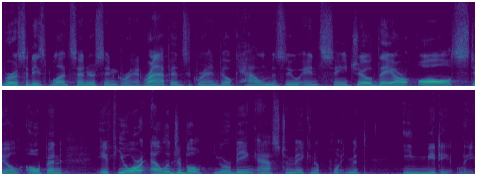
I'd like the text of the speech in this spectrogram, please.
Versiti's blood centers in Grand Rapids, Granville, Kalamazoo, and St. Joe, they are all still open. If you are eligible, you're being asked to make an appointment immediately.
